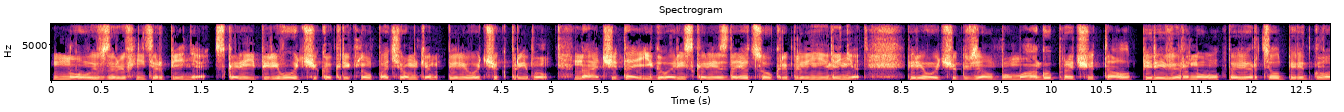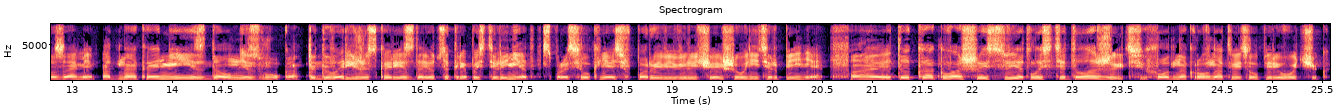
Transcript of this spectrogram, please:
Новый взрыв нетерпения. «Скорее переводчика!» — крикнул Потемкин. Переводчик прибыл. «На, читай и говори скорее, сдается укрепление или нет». Переводчик взял бумагу, прочитал, перевернул, повертел перед глазами. Однако не издал ни звука. «Да говори же скорее, сдается крепость или нет?» — спросил князь в порыве величайшего нетерпения. «А это как вашей светлости доложить?» — хладнокровно ответил переводчик.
